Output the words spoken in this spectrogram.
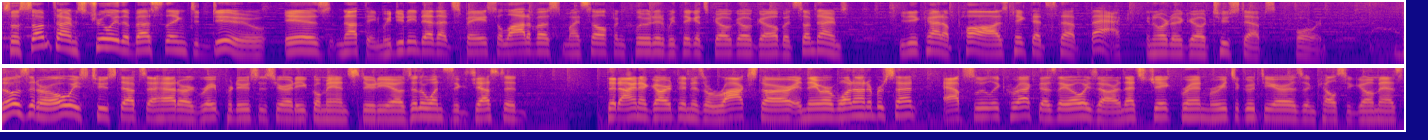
So sometimes truly the best thing to do is nothing. We do need to have that space. A lot of us, myself included, we think it's go, go, go, but sometimes you need to kind of pause, take that step back in order to go two steps forward. Those that are always two steps ahead are great producers here at Equalman Studios. They're the ones suggested that Ina Garten is a rock star, and they were 100% absolutely correct, as they always are. And that's Jake Bryn, Maritza Gutierrez, and Kelsey Gomez.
